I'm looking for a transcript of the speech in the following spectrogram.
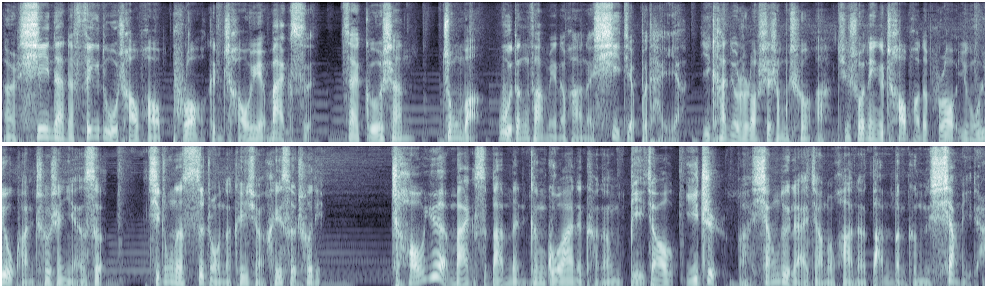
而新一代的飞度超跑 Pro 跟超越 Max 在格栅、中网、雾灯方面的话呢，细节不太一样，一看就知道是什么车啊。据说那个超跑的 Pro 一共六款车身颜色，其中呢四种呢可以选黑色车顶。超越 Max 版本跟国外的可能比较一致啊，相对来讲的话呢，版本更像一点，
